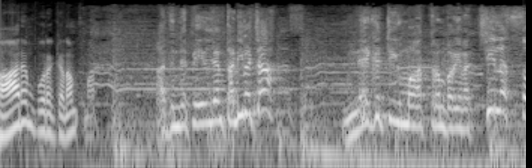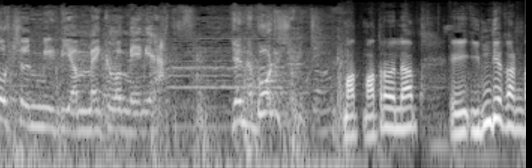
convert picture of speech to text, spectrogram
ഭാരം കുറയ്ക്കണം. അതിന്റെ പേരിൽ ഞാൻ തടി വെച്ച? നെഗറ്റീവ് മാത്രം പറയുന്ന ചില സോഷ്യൽ മീഡിയ മെഗളോമേനിയാക്സ് മാത്രമല്ല ഈ ഇന്ത്യ കണ്ട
